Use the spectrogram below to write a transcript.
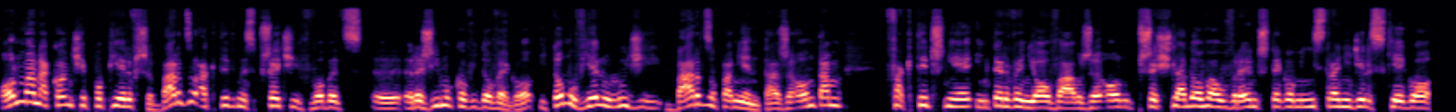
On ma na koncie po pierwsze bardzo aktywny sprzeciw wobec y, reżimu covidowego i to mu wielu ludzi bardzo pamięta, że on tam faktycznie interweniował, że on prześladował wręcz tego ministra Niedzielskiego.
